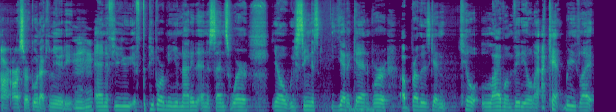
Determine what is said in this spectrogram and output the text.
our, our circle and our community. Mm-hmm. And if you if the people are being united in a sense where, you know, we've seen this yet again, where a brother is getting killed live on video, like I can't breathe, like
